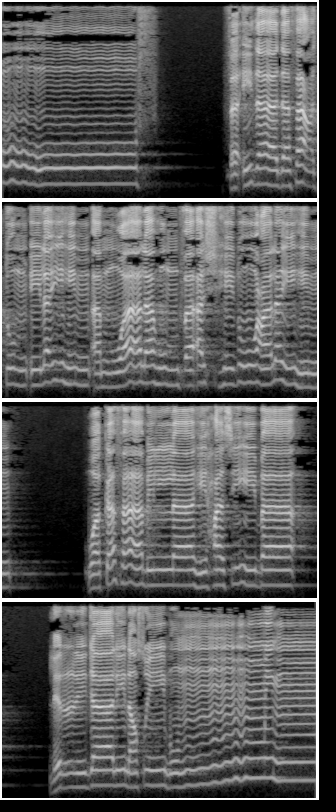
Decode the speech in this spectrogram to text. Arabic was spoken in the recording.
فإذا دفعتم إليهم أموالهم فأشهدوا عليهم وكفى بالله حسيبا للرجال نصيب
